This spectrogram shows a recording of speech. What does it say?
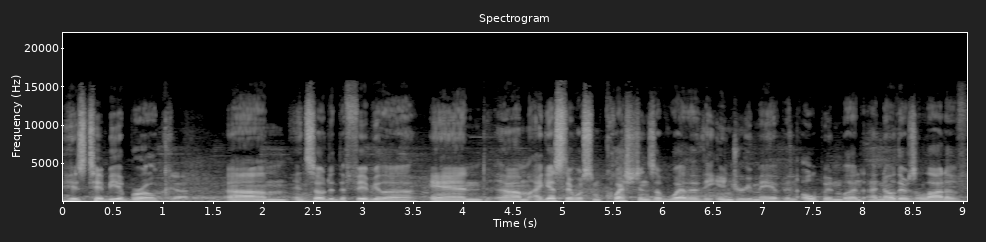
his tibia broke. Yeah. Um, and so did the fibula. And um, I guess there were some questions of whether the injury may have been open, but I know there's a lot of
